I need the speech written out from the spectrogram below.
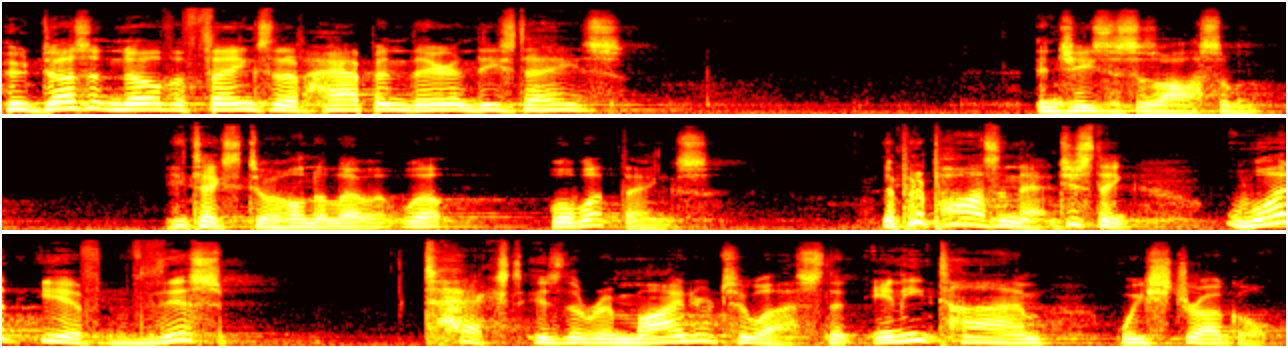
who doesn't know the things that have happened there in these days? And Jesus is awesome. He takes it to a whole nother level. Well, well, what things? Now put a pause in that. Just think, what if this text is the reminder to us that anytime we struggle,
